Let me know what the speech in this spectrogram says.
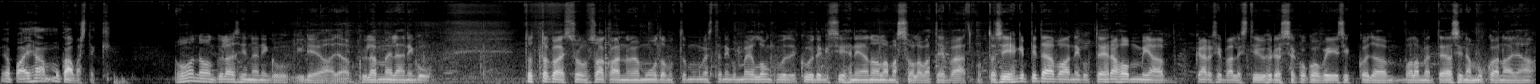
jopa ihan mukavastikin. On, on kyllä siinä niinku ideaa ja kyllä meillä niinku, totta kai se on sakannut ja muuta, mutta mun mielestä niinku meillä on kuitenkin siihen ihan olemassa olevat eväät. Mutta siihenkin pitää vaan niinku tehdä hommia kärsivällisesti yhdessä koko viisikko ja valmentaja siinä mukana ja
